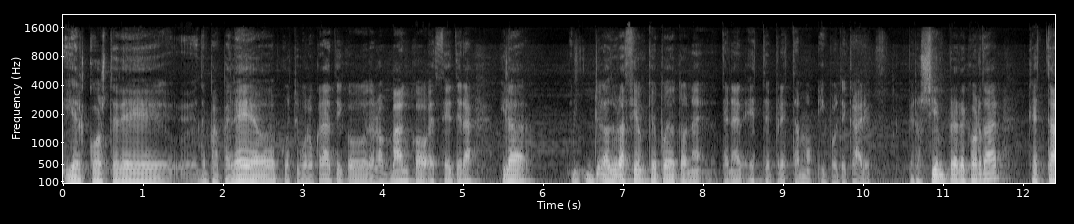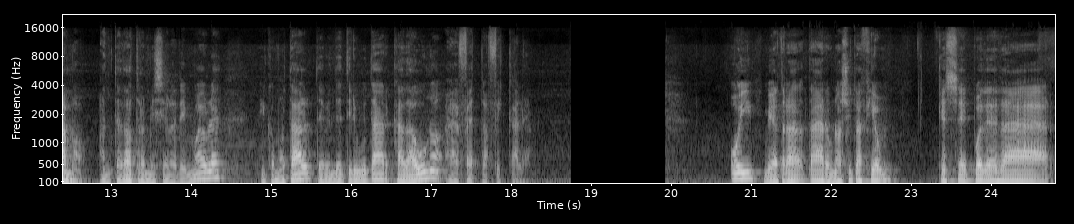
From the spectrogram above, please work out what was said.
y el coste de, de papeleo, coste burocrático, de los bancos, etcétera, y la la duración que puede tener este préstamo hipotecario. Pero siempre recordar que estamos ante dos transmisiones de inmuebles y como tal deben de tributar cada uno a efectos fiscales. Hoy voy a tratar una situación que se puede dar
